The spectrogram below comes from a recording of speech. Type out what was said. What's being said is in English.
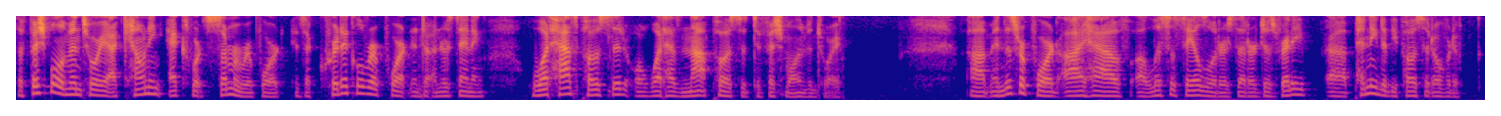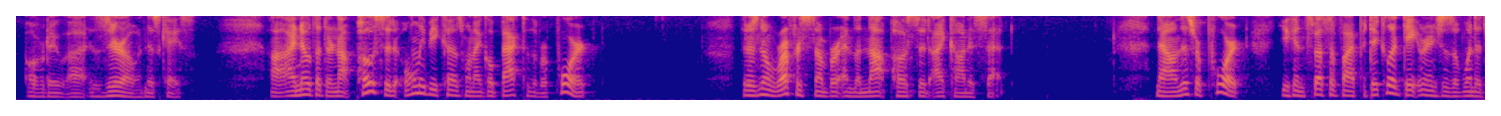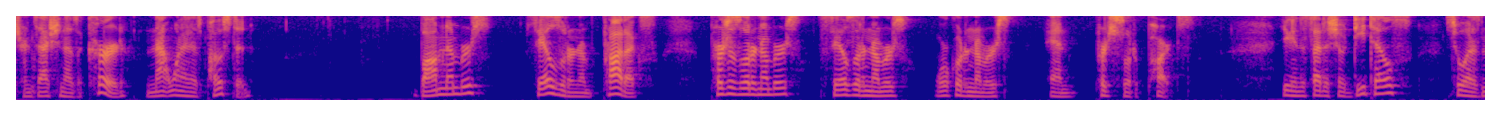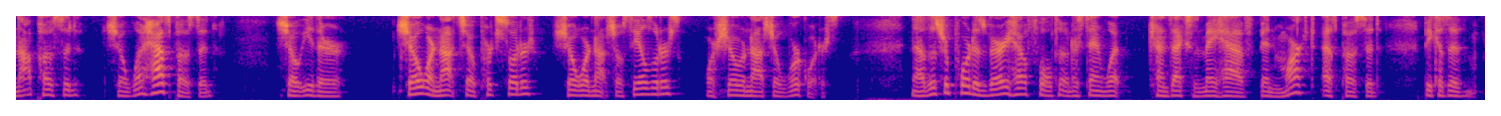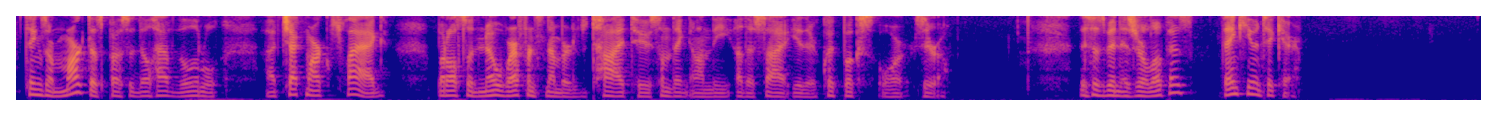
The Fishbowl Inventory Accounting Export Summary Report is a critical report into understanding what has posted or what has not posted to Fishbowl Inventory. Um, in this report, I have a list of sales orders that are just ready, uh, pending to be posted over to over to uh, Xero in this case. Uh, I know that they're not posted only because when I go back to the report, there's no reference number and the not posted icon is set. Now in this report, you can specify particular date ranges of when the transaction has occurred, not when it has posted, BOM numbers, sales order number products, purchase order numbers, sales order numbers, work order numbers, and purchase order parts. You can decide to show details, show what is not posted, show what has posted, show either show or not show purchase orders, show or not show sales orders, or show or not show work orders. Now, this report is very helpful to understand what transactions may have been marked as posted because if things are marked as posted, they'll have the little uh, check mark flag, but also no reference number to tie to something on the other side, either QuickBooks or Xero. This has been Israel Lopez. Thank you and take care.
